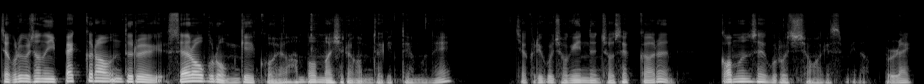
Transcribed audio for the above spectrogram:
자 그리고 저는 이 background를 setup으로 옮길 거예요. 한 번만 실행하면 되기 때문에. 자 그리고 저기 있는 저 색깔은 검은색으로 지정하겠습니다. 블랙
